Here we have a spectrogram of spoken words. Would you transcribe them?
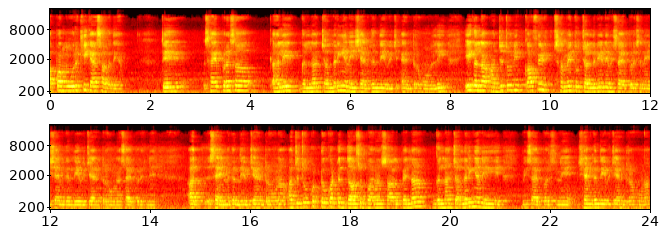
ਆਪਾਂ ਮੂਰਖ ਹੀ ਕਹਿ ਸਕਦੇ ਹਾਂ। ਤੇ ਸਾਈਪ੍ਰਸ ਹਲੇ ਗੱਲਾਂ ਚੱਲ ਰਹੀਆਂ ਨੇ ਸ਼ੈਂਗਨ ਦੇ ਵਿੱਚ ਐਂਟਰ ਹੋਣ ਲਈ। ਇਹ ਗੱਲਾਂ ਅੱਜ ਤੋਂ ਨਹੀਂ, ਕਾਫੀ ਸਮੇਂ ਤੋਂ ਚੱਲ ਰਹੀਆਂ ਨੇ ਵੀ ਸਾਈਪ੍ਰਸ ਨੇ ਸ਼ੈਂਗਨ ਦੇ ਵਿੱਚ ਐਂਟਰ ਹੋਣਾ ਸਾਈਪ੍ਰਸ ਨੇ ਅੱਜ ਸ਼ੈਂਗਨ ਦੇ ਵਿੱਚ ਐਂਟਰ ਹੋਣਾ। ਅੱਜ ਤੋਂ ਘੱਟੋ ਘੱਟ 10 12 ਸਾਲ ਪਹਿਲਾਂ ਗੱਲਾਂ ਚੱਲ ਰਹੀਆਂ ਨੇ ਇਹ। ਵੀ ਸਾਈਪਰਸ ਨੇ ਸ਼ੈਂਗਨ ਦੇ ਵਿੱਚ ਐਂਟਰ ਹੋਣਾ,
